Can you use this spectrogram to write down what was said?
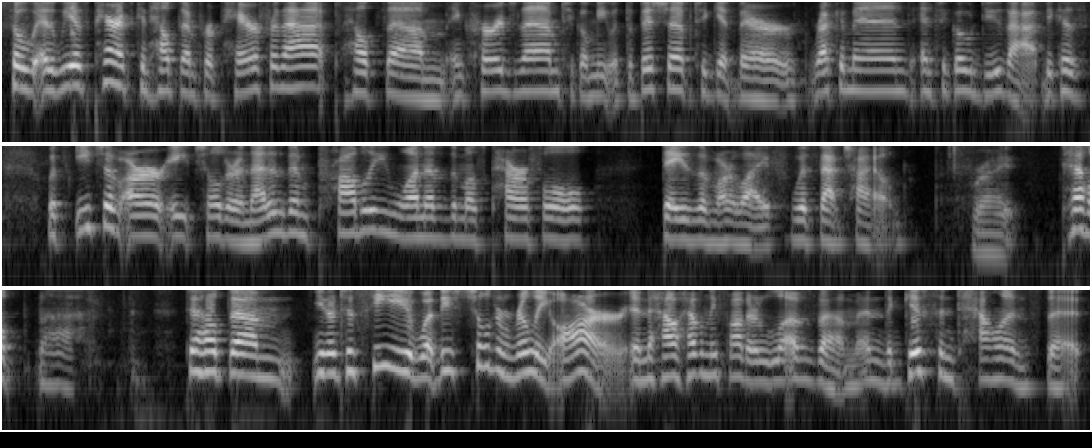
so uh, we as parents can help them prepare for that help them encourage them to go meet with the bishop to get their recommend and to go do that. Because with each of our eight children that has been probably one of the most powerful days of our life with that child. Right. to help uh, to help them you know to see what these children really are and how heavenly father loves them and the gifts and talents that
